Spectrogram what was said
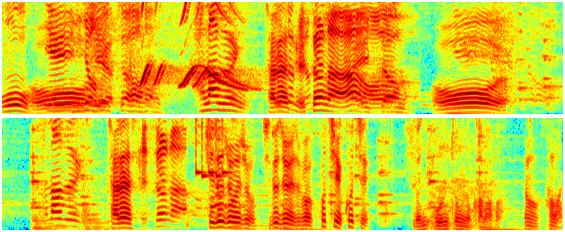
오, 일 1점 점. 하나는 잘했어 됐잖아 1점. 오 하나는 잘했어 됐잖아 지도 좀 해줘 지도 좀 해줘 봐, 코치 코치 왼 오른쪽 눈 감아봐. 어 가봐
